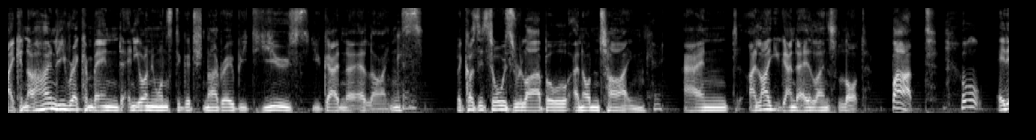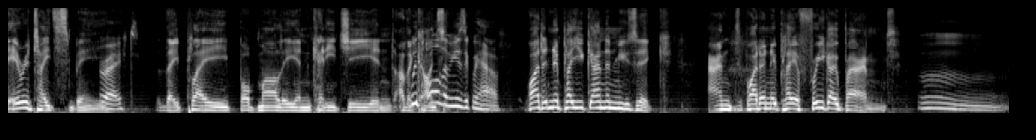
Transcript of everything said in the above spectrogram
I can highly recommend anyone who wants to go to Nairobi to use Uganda Airlines because it's always reliable and on time. Okay. And I like Uganda Airlines a lot. But Oh, it irritates me. right. They play Bob Marley and Kenny G and other With kinds all the music we have. why didn't they play Ugandan music? And why don't they play Afrigo Band? Hmm.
